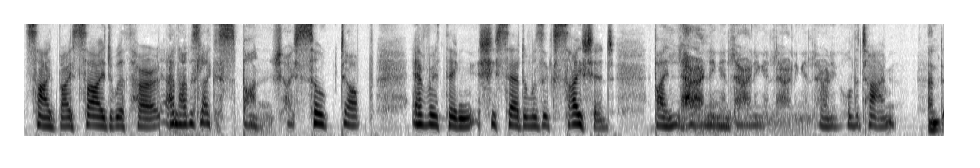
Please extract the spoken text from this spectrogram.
side by side with her, and I was like a sponge. I soaked up everything she said and was excited by learning and learning and learning and learning all the time. And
